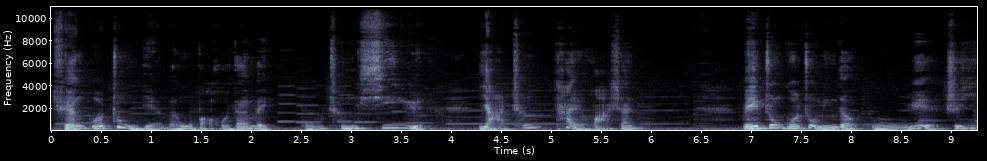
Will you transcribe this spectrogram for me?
全国重点文物保护单位，古称西岳，雅称太华山，为中国著名的五岳之一。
